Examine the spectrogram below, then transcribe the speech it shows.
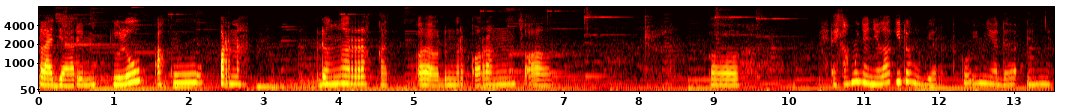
pelajarin. Dulu aku pernah denger kat, uh, denger orang soal uh, eh kamu nyanyi lagi dong biar aku ini ada ininya.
